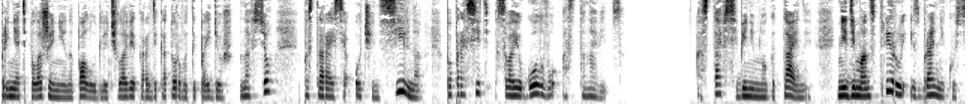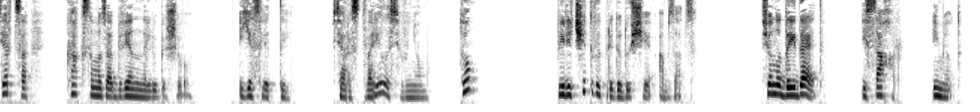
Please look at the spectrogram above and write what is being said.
принять положение на полу для человека, ради которого ты пойдешь на все, постарайся очень сильно попросить свою голову остановиться. Оставь себе немного тайны, не демонстрируй избраннику сердца, как самозабвенно любишь его. Если ты вся растворилась в нем, то перечитывай предыдущие абзацы. Все надоедает. И сахар, и мед.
